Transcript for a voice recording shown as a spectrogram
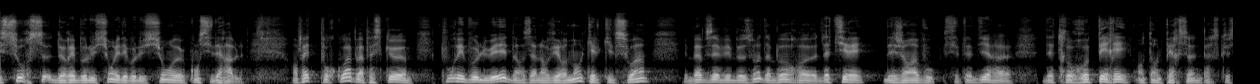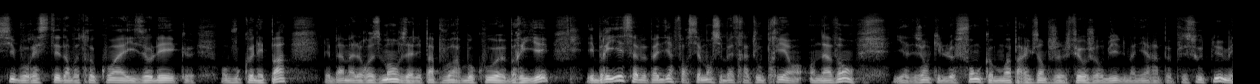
sources de révolution et d'évolution euh, considérables. En fait, pourquoi? Bah, Parce que pour évoluer dans un environnement, quel qu'il soit, eh ben, vous avez besoin d'abord d'attirer des gens à vous, c'est-à-dire d'être repéré en tant que personne. Parce que si vous restez dans votre coin isolé et qu'on ne vous connaît pas, eh ben, malheureusement, vous n'allez pas pouvoir beaucoup briller. Et briller, ça ne veut pas dire forcément se mettre à tout prix en, avant. Il y a des gens qui le font, comme moi par exemple, je le fais aujourd'hui de manière un peu plus soutenue, mais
